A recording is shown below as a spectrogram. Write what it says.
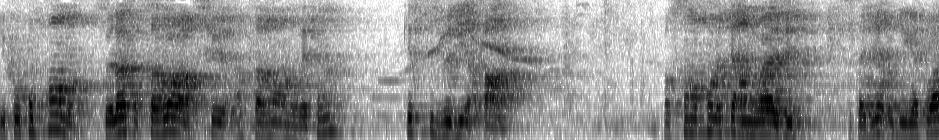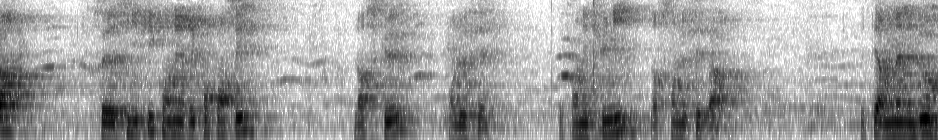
il faut comprendre cela pour savoir, lorsque un savant nous répond, qu'est-ce qu'il veut dire par là? Lorsqu'on entend le terme wajib, c'est-à-dire obligatoire, cela signifie qu'on est récompensé lorsque on le fait, et qu'on est puni lorsqu'on ne le fait pas. Le terme mandoub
